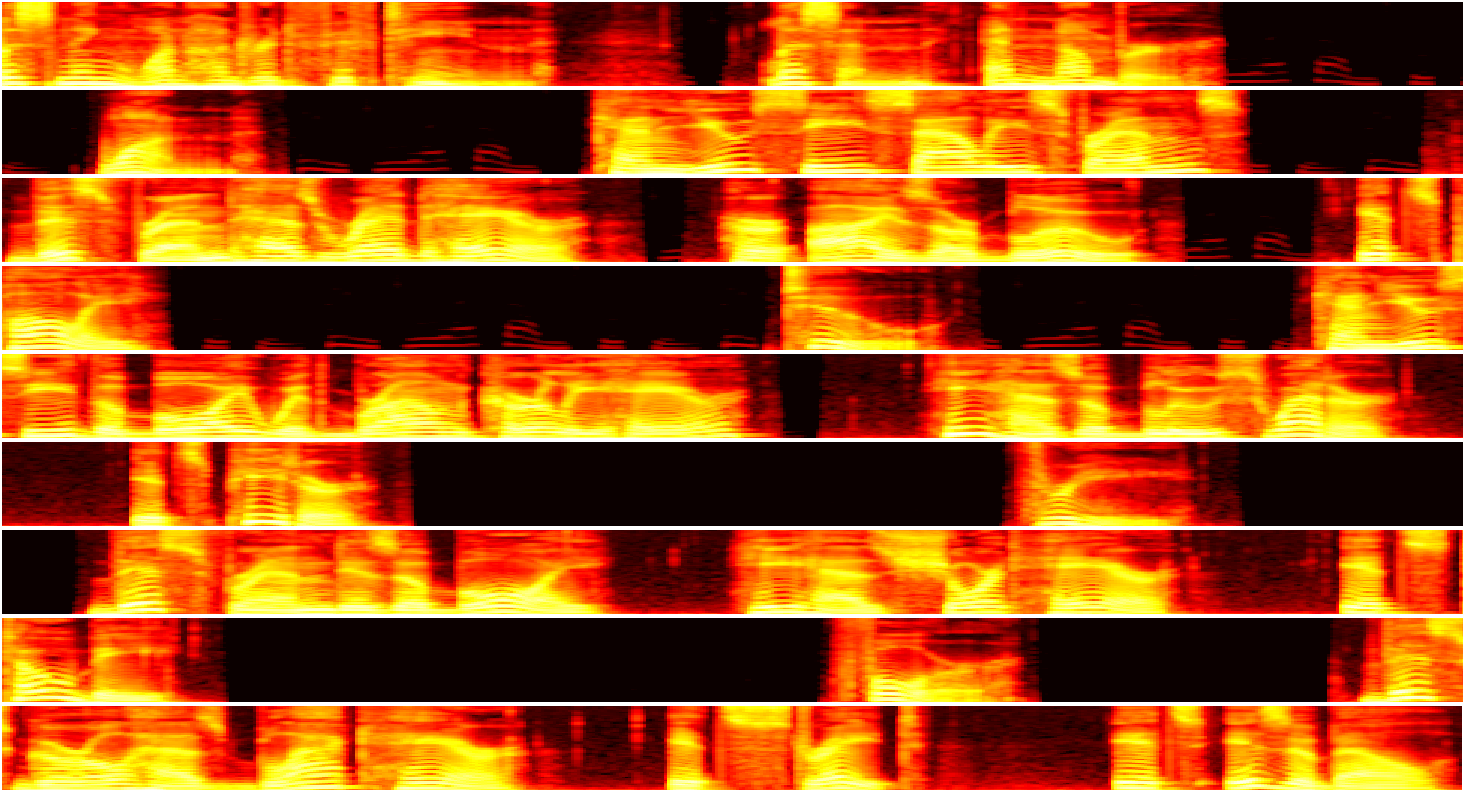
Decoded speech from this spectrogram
Listening 115. Listen and number. 1, Can you see Sally's friends? This friend has red hair. Her eyes are blue. It's Polly. 2, Can you see the boy with brown curly hair? He has a blue sweater. It's Peter. 3, This friend is a boy. He has short hair. It's Toby. 4, This girl has black hair. It's straight. It's Isabel.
